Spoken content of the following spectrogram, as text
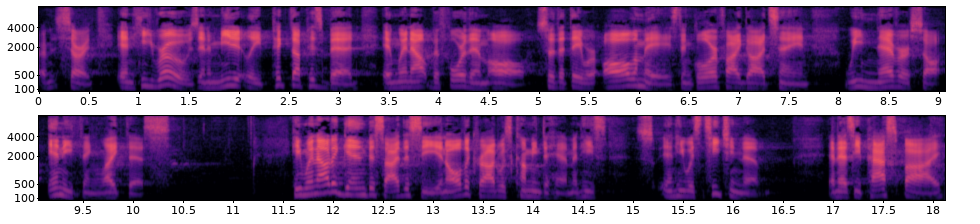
I'm sorry, and he rose and immediately picked up his bed and went out before them all, so that they were all amazed and glorified God, saying, We never saw anything like this. He went out again beside the sea, and all the crowd was coming to him, and, he's, and he was teaching them. And as he passed by,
